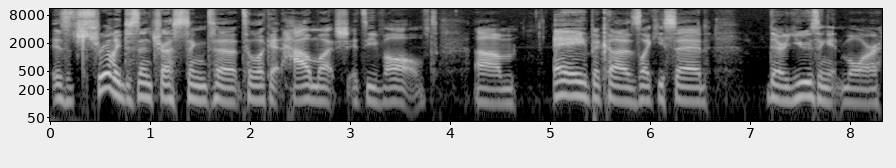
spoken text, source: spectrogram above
is it's really just interesting to to look at how much it's evolved. Um, a because, like you said, they're using it more.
